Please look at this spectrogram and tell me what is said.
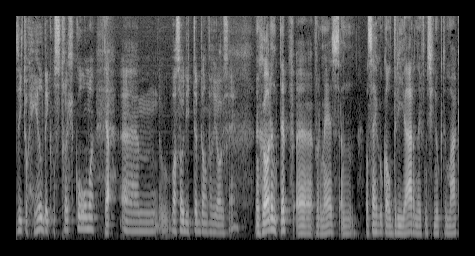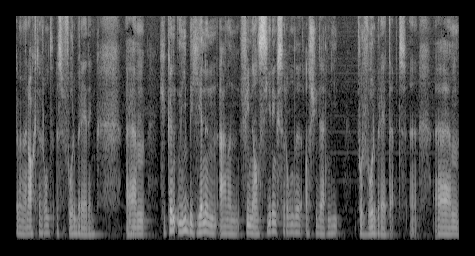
zie ik toch heel dikwijls terugkomen. Um, wat zou die tip dan voor jou zijn? Een gouden tip uh, voor mij is, en dat zeg ik ook al drie jaar, en dat heeft misschien ook te maken met mijn achtergrond, is voorbereiding. Um, je kunt niet beginnen aan een financieringsronde als je daar niet voor voorbereid hebt. Um,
